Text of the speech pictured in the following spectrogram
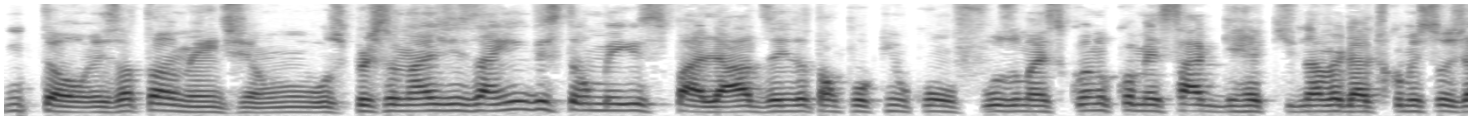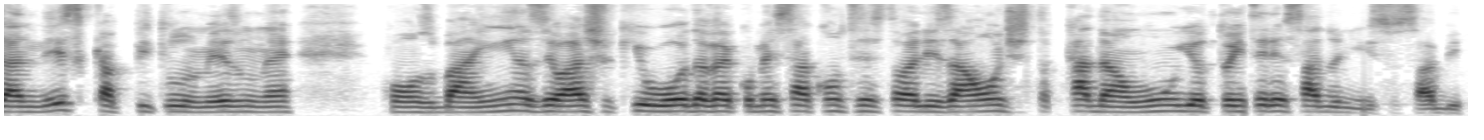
Então, exatamente. É um, os personagens ainda estão meio espalhados, ainda tá um pouquinho confuso, mas quando começar a guerra, que na verdade começou já nesse capítulo mesmo, né? Com os bainhas, eu acho que o Oda vai começar a contextualizar onde está cada um e eu tô interessado nisso, sabe?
